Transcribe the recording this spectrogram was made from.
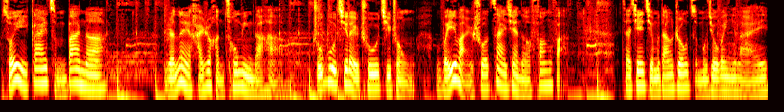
所以该怎么办呢？人类还是很聪明的哈，逐步积累出几种委婉说再见的方法。在今天节目当中，子木就为您来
